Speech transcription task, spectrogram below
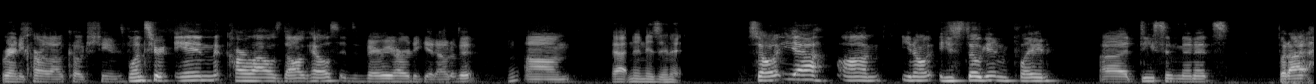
Randy Carlyle coach teams, once you're in Carlyle's doghouse, it's very hard to get out of it. Um, Vatanen is in it. So yeah, um, you know he's still getting played uh, decent minutes, but I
